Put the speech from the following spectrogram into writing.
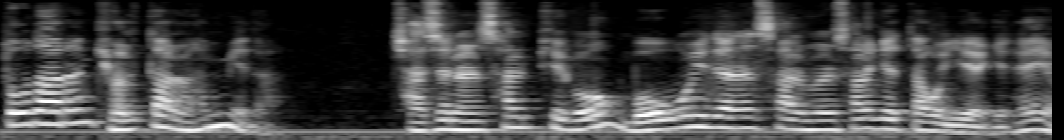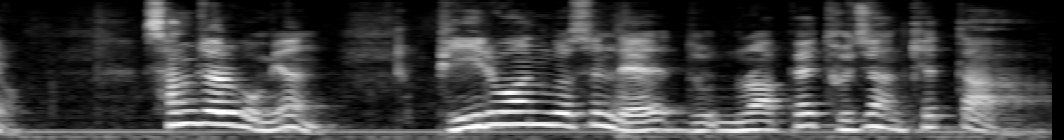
또 다른 결단을 합니다. 자신을 살피고 모범이 되는 삶을 살겠다고 이야기를 해요. 3절 보면 비료한 것을 내 눈앞에 두지 않겠다.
